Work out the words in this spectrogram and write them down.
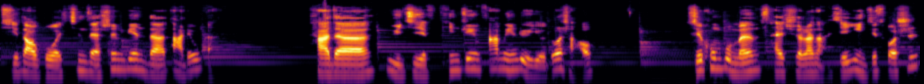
提到过近在身边的大流感。它的预计平均发病率有多少？疾控部门采取了哪些应急措施？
